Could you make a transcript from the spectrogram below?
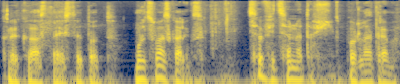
Cred că asta este tot. Mulțumesc, Alex. Să fiți sănătoși. Spor la treabă.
